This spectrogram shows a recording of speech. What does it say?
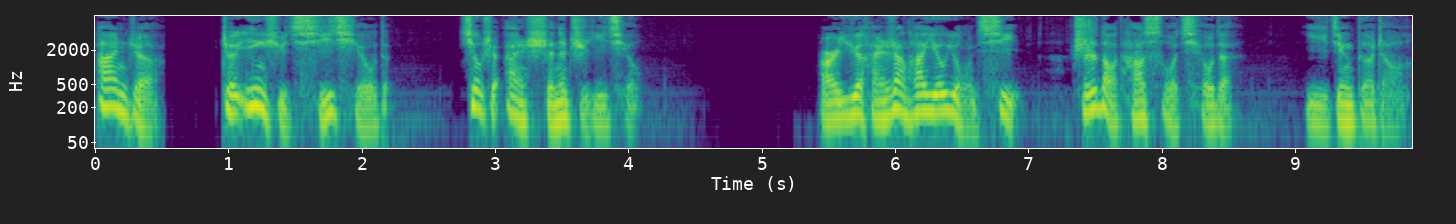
按着这应许祈求的，就是按神的旨意求。而约翰让他有勇气，知道他所求的已经得着了。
